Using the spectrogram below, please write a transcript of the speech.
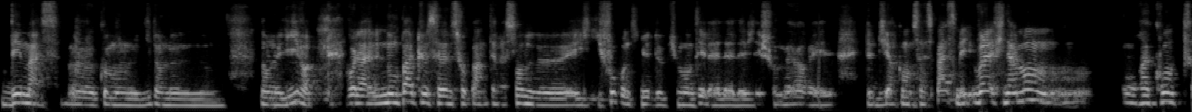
des masses, euh, comme on le dit dans le livre. Voilà, non pas que ça ne soit pas intéressant, il faut continuer de documenter la, vie chômeurs et de dire comment ça se passe. Mais voilà, finalement, on raconte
